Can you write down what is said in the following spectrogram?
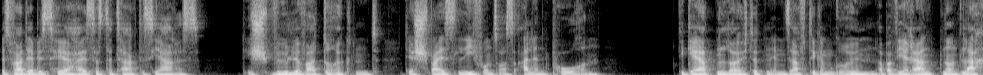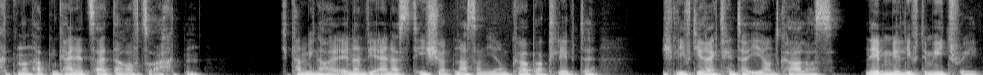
Es war der bisher heißeste Tag des Jahres. Die Schwüle war drückend, der Schweiß lief uns aus allen Poren. Die Gärten leuchteten in saftigem Grün, aber wir rannten und lachten und hatten keine Zeit darauf zu achten. Ich kann mich noch erinnern, wie Annas T-Shirt nass an ihrem Körper klebte. Ich lief direkt hinter ihr und Carlos. Neben mir lief Dimitri.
